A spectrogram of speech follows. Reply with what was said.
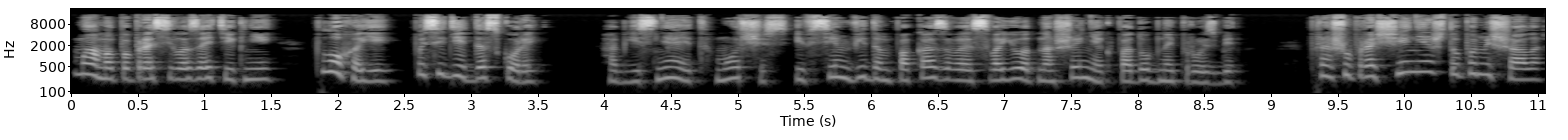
Мама попросила зайти к ней. Плохо ей, посидеть до скорой», — объясняет, морщась и всем видом показывая свое отношение к подобной просьбе. «Прошу прощения, что помешала»,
